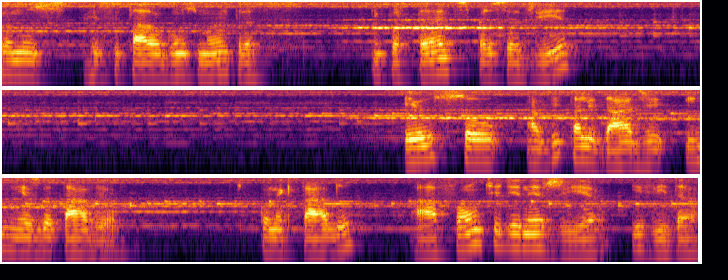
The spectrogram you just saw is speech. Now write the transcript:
Vamos recitar alguns mantras importantes para o seu dia. Eu sou a vitalidade inesgotável, conectado à fonte de energia e vida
